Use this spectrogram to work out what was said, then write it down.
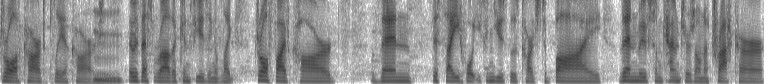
draw a card, play a card. Hmm. There was this rather confusing of like draw five cards, then decide what you can use those cards to buy, then move some counters on a tracker,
